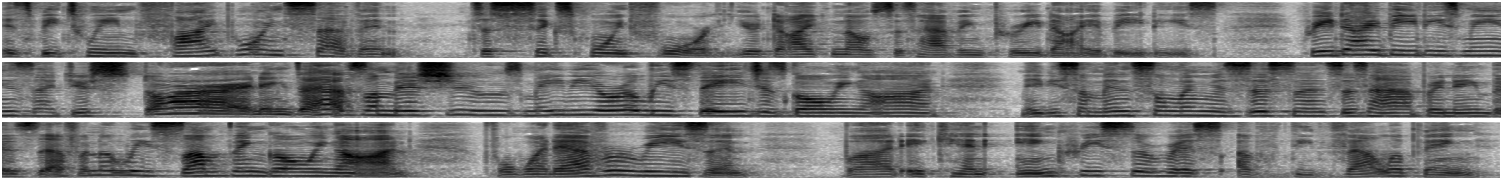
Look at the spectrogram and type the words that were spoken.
It's between 5.7 to 6.4, you're diagnosed as having pre-diabetes. Pre-diabetes means that you're starting to have some issues, maybe early stages going on, maybe some insulin resistance is happening. There's definitely something going on for whatever reason, but it can increase the risk of developing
